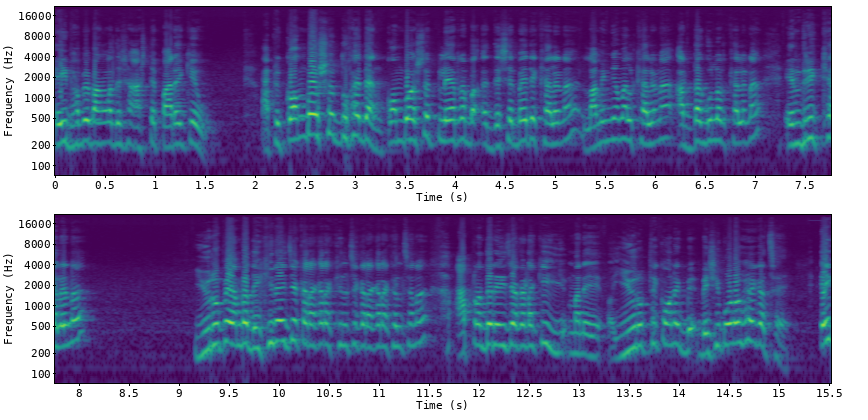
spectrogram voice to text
এইভাবে বাংলাদেশে আসতে পারে কেউ? আপনি কম বয়সের দোহাই দেন, কম বয়সের প্লেয়াররা দেশের বাইরে খেলে না, লামিন জামাল খেলে না আর্দাগুলার খেলে না, এন্দ্রিক খেলে না। ইউরোপে আমরা দেখি নাই যে কারা কারা খেলছে, কারা কারা খেলছে না। আপনাদের এই জায়গাটা কি মানে ইউরোপ থেকে অনেক বেশি বড় হয়ে গেছে? এই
